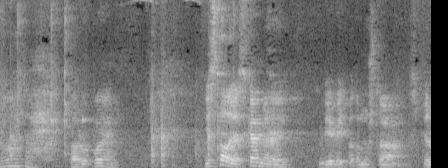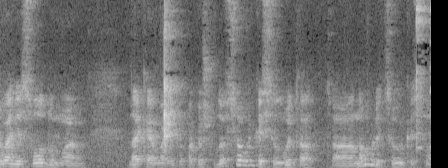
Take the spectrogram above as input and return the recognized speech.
Ну, Ладно, порубаем. Не стал я с камерой бегать, потому что сперва несло, думаю, дай-ка я маленько покажу. Да все выкосил в этот, а, на улице выкосил.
